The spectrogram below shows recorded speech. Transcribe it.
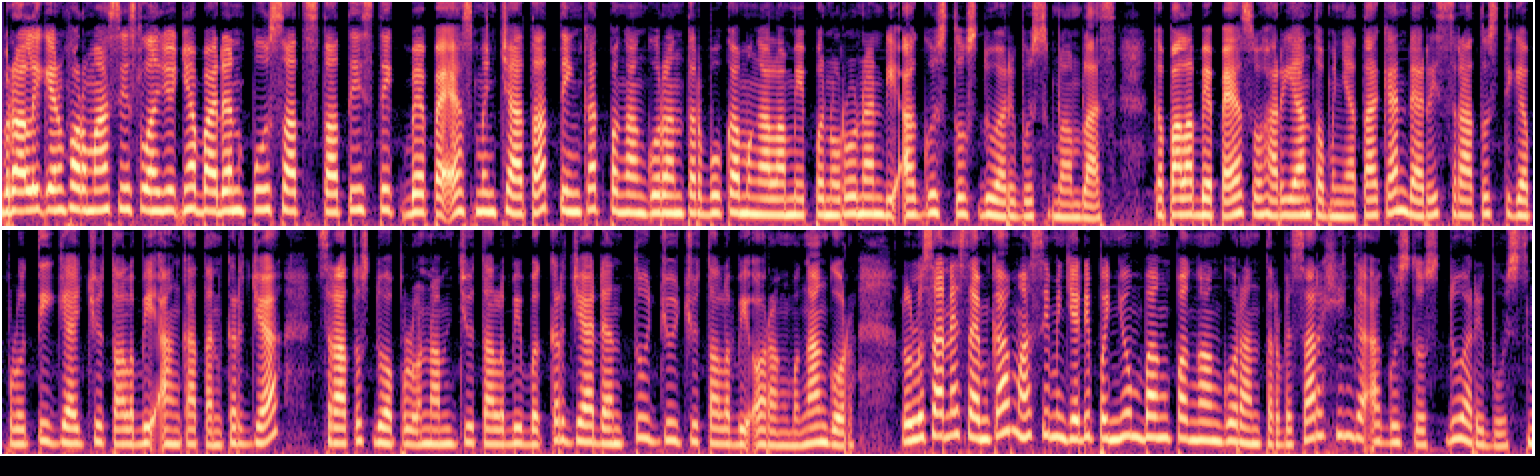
Beralih informasi selanjutnya, Badan Pusat Statistik BPS mencatat tingkat pengangguran terbuka mengalami penurunan di Agustus 2019. Kepala BPS Suharyanto menyatakan dari 133 juta lebih angkatan kerja, 126 juta lebih bekerja dan 7 juta lebih orang menganggur. Lulusan SMK masih menjadi penyumbang pengangguran terbesar hingga Agustus 2019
